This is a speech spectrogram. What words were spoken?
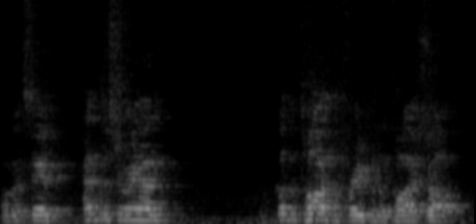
Like I said, had the surround, got the tyre for free from the tyre shop,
